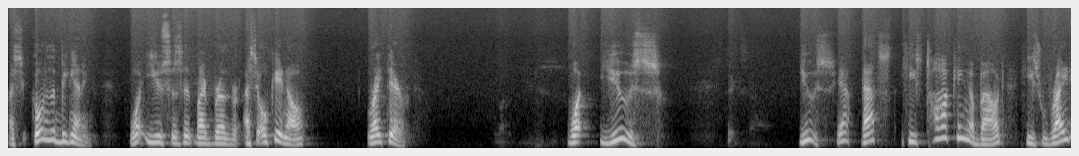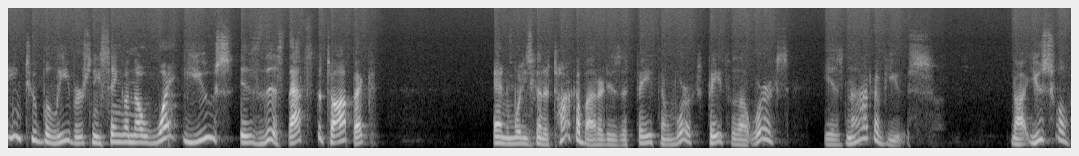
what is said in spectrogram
I said, go to the beginning. What use is it, my brother? I said, okay, now, right there. What use? Use, yeah. That's he's talking about. He's writing to believers, and he's saying, "Well, now, what use is this?" That's the topic. And what he's going to talk about it is that faith and works, faith without works, is not of use, not useful.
